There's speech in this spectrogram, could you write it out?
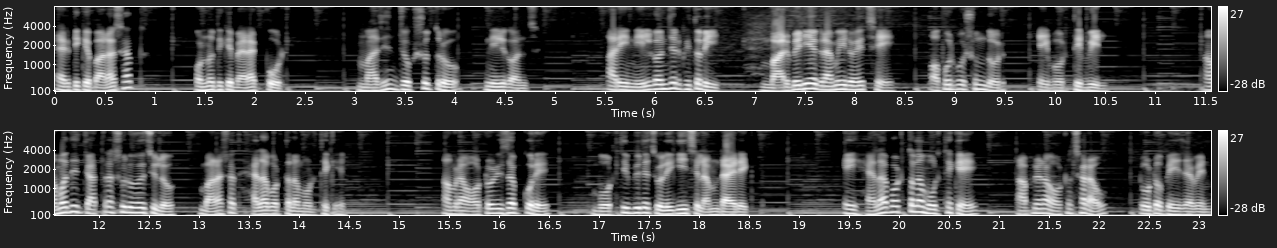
একদিকে বারাসাত, অন্যদিকে ব্যারাকপুর। মাঝের যোগসূত্র নীলগঞ্জ। আর এই নীলগঞ্জের ভিতরেই বারবেরিয়া গ্রামেই রয়েছে অপূর্ব সুন্দর এই বর্তির বিল। আমাদের যাত্রা শুরু হয়েছিল বারাসাত হেলাবর্তলা মোড় থেকে। আমরা অটো রিজার্ভ করে বর্তির বিলে চলে গিয়েছিলাম ডাইরেক্ট। এই হেলাবর্তলা মোড় থেকে আপনারা অটো ছাড়াও টোটো পেয়ে যাবেন।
